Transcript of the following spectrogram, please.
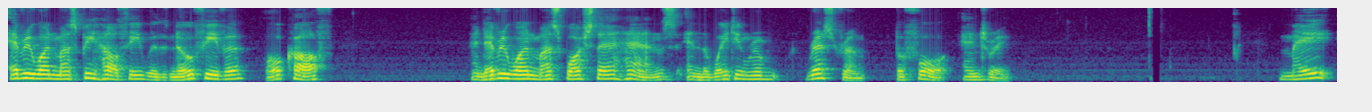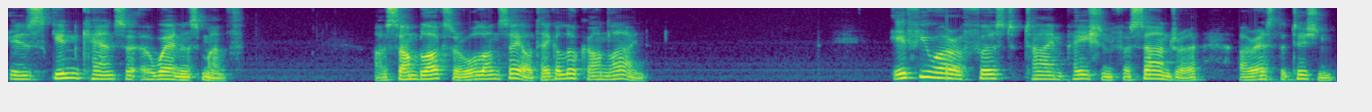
Everyone must be healthy with no fever or cough, and everyone must wash their hands in the waiting room restroom before entering. May is Skin Cancer Awareness Month. Our sunblocks are all on sale. Take a look online. If you are a first time patient for Sandra, our esthetician,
